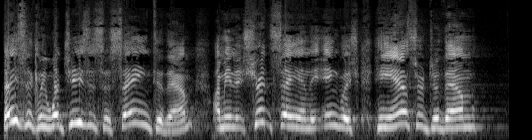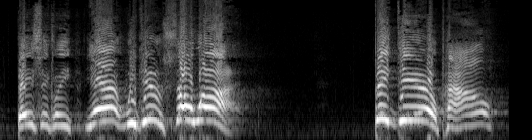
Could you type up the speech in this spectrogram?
Basically, what Jesus is saying to them, I mean, it should say in the English, he answered to them, basically, yeah, we do. So what? Big deal, pal.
